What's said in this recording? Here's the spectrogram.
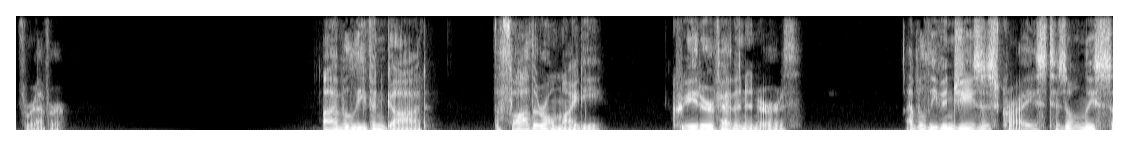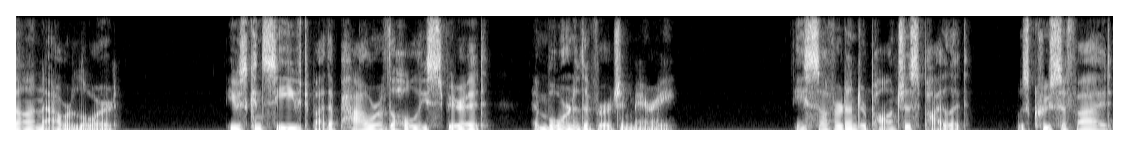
forever. I believe in God, the Father Almighty, creator of heaven and earth. I believe in Jesus Christ, his only Son, our Lord. He was conceived by the power of the Holy Spirit and born of the Virgin Mary. He suffered under Pontius Pilate, was crucified,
